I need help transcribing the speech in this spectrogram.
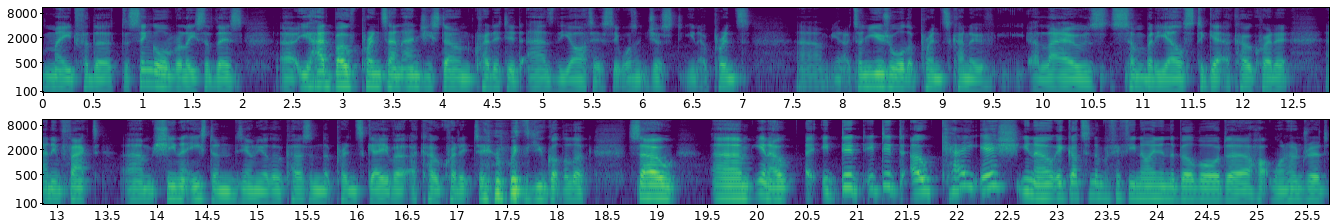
made for the the single release of this, uh, you had both Prince and Angie Stone credited as the artists. It wasn't just you know Prince. Um, you know, it's unusual that Prince kind of allows somebody else to get a co-credit, and in fact, um, Sheena Easton is the only other person that Prince gave a, a co-credit to with "You Got the Look." So um, you know, it did it did okay-ish. You know, it got to number fifty nine in the Billboard uh, Hot 100.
